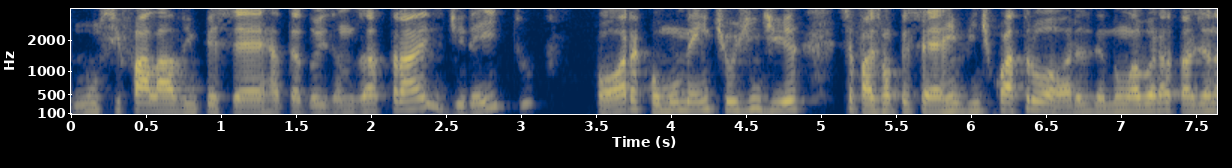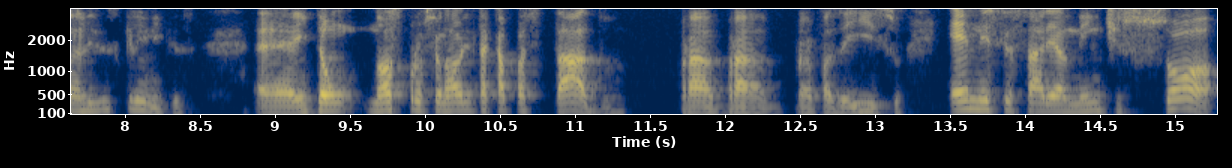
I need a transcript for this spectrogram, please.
não se falava em PCR até dois anos atrás, direito, fora, comumente, hoje em dia, você faz uma PCR em 24 horas dentro de um laboratório de análises clínicas. É, então, nosso profissional está capacitado para fazer isso? É necessariamente só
